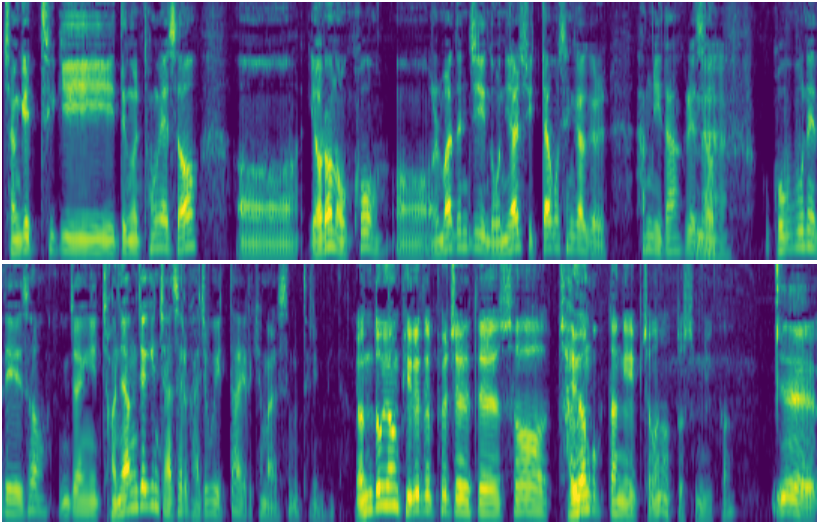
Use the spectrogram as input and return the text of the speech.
정개특위 등을 통해서 어, 열어놓고 어, 얼마든지 논의할 수 있다고 생각을 합니다. 그래서 네. 그 부분에 대해서 굉장히 전향적인 자세를 가지고 있다 이렇게 말씀을 드립니다. 연동형 비례대표제에 대해서 자유한국당의 입장은 어떻습니까? 예,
